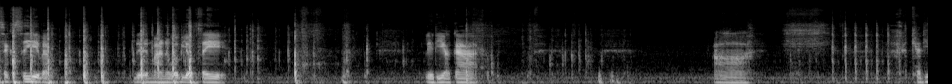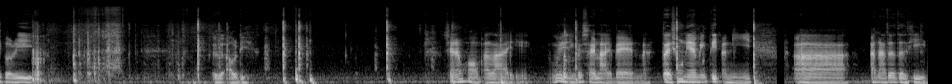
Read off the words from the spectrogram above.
เซ็กซี่แบบ เดินมานึกว่าบิยอนเซ่เลดี้กากาอ่าแคทติเบอรี่เออเอาดิ ใช้น้ำหอมอะไรไม่จริงก็ใช้หลายแบรนด์นะ แต่ช่วงนี้มิกติดอันนี้อ่าอนาเตอร์เตอร์ทีน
